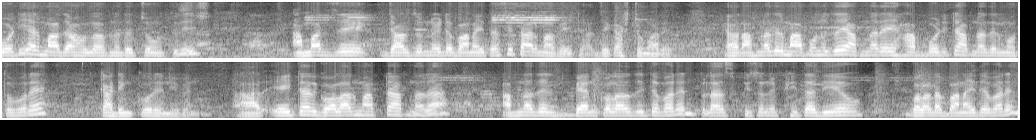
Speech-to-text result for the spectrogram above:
বডি আর মাজা হলো আপনাদের চৌত্রিশ। আমার যে, যার জন্য এটা বানাইতেছি, তার মাপ এটা, যে কাস্টমারের এখন আপনাদের মাপ অনুযায়ী আপনারা এই হাফ বডিটা আপনাদের মতো করে কাটিং করে নেবেন। আর এইটার গলার মাপটা আপনারা আপনাদের ব্যান্ড কলার দিতে পারেন প্লাস পিছনে ফিতা দিয়েও গলাটা বানাইতে পারেন।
